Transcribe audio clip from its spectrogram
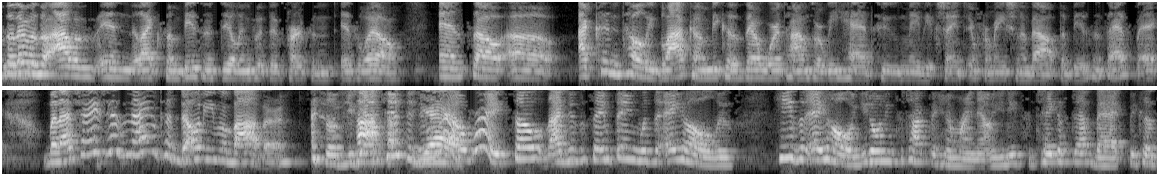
So there was a, I was in like some business dealings with this person as well, and so uh, I couldn't totally block him because there were times where we had to maybe exchange information about the business aspect. But I changed his name to "Don't even bother." So if you got tempted, you Yes. know, right. So I did the same thing with the a hole. Is he's an a hole? You don't need to talk to him right now. You need to take a step back because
